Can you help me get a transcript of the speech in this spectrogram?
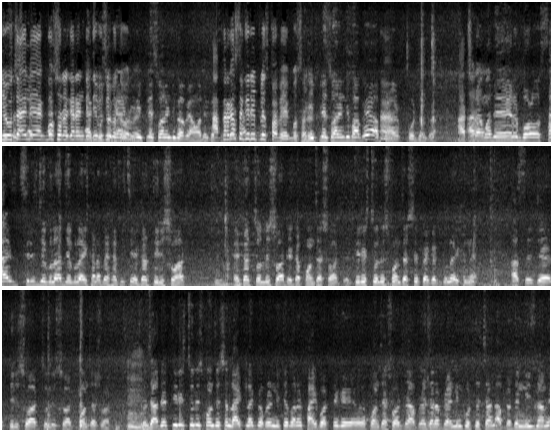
কেউ চাইলে এক বছরের গ্যারান্টি দিয়ে বিক্রি করতে পারবে। রিপ্লেস ওয়ারেন্টি পাবে আমাদের কাছে আপনার কাছ থেকে রিপ্লেস পাবে এক বছরের? রিপ্লেস ওয়ারেন্টি পাবে আপনার পর্যন্ত। আচ্ছা। আর আমাদের বড় সাইজ সিরিজ যেগুলা যেগুলা এখানে দেখা যাচ্ছে এটা তিরিশ ওয়াট এটা চল্লিশ ওয়াট এটা পঞ্চাশ ওয়াট। তিরিশ চল্লিশ পঞ্চাশের প্যাকেটগুলো এখানে আছে যে তিরিশ ওয়াট চল্লিশ ওয়াট পঞ্চাশ ওয়াট। তো যাদের তিরিশ চল্লিশ পঞ্চাশের লাইট লাগবে আপনারা নিতে পারেন ফাইভ ওয়াট থেকে পঞ্চাশ ওয়াট আপনারা যারা ব্র্যান্ডিং করতে চান আপনাদের নিজ নামে।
